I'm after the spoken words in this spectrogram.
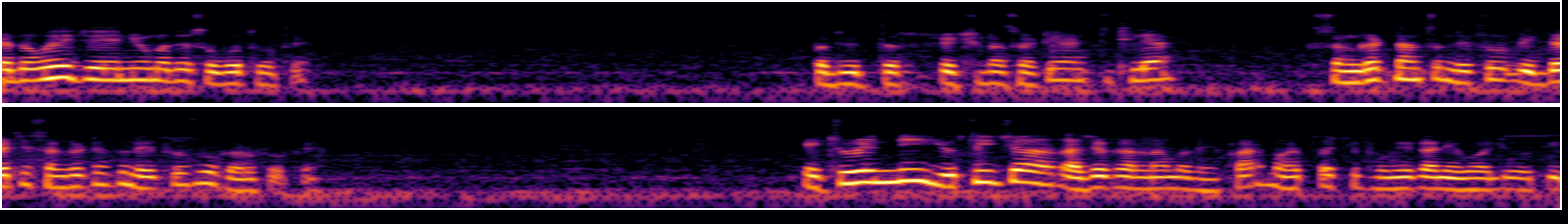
या दोघेही जे एन यूमध्ये सोबत होते. पदव्युत्तर शिक्षणासाठी आणि तिथल्या संघटनांचं नेतृत्व विद्यार्थी संघटनेचं नेतृत्व करत होते. येचुरींनी युतीच्या राजकारणामध्ये फार महत्त्वाची भूमिका निभावली होती.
